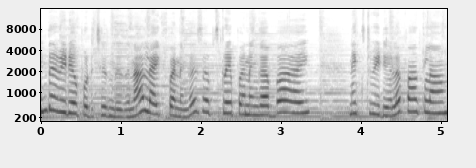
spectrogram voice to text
இந்த வீடியோ பிடிச்சிருந்ததுன்னா லைக் பண்ணுங்கள் சப்ஸ்கிரைப் பண்ணுங்கள் பாய் நெக்ஸ்ட் வீடியோவில் பார்க்கலாம்.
